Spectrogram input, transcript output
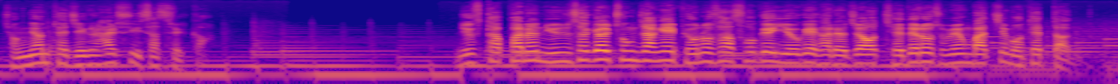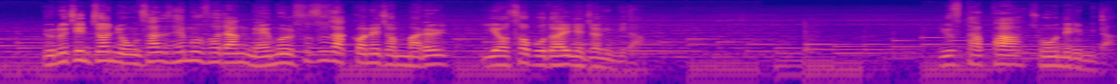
정년 퇴직을 할 수 있었을까? 뉴스타파는 윤석열 총장의 변호사 소개 의혹에 가려져 제대로 조명받지 못했던 윤우진 전 용산 세무서장 뇌물 수수 사건의 전말을 이어서 보도할 예정입니다. 뉴스타파 조은일입니다.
